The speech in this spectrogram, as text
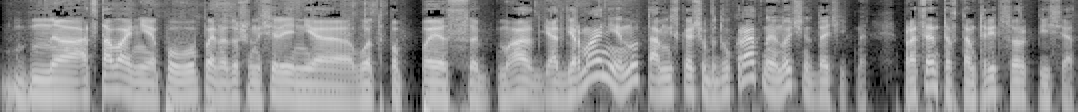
отставание по ВВП на душу населения вот по ПС а, от Германии, ну, там не сказать, чтобы двукратное, но очень значительное. Процентов там 30, 40, 50.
